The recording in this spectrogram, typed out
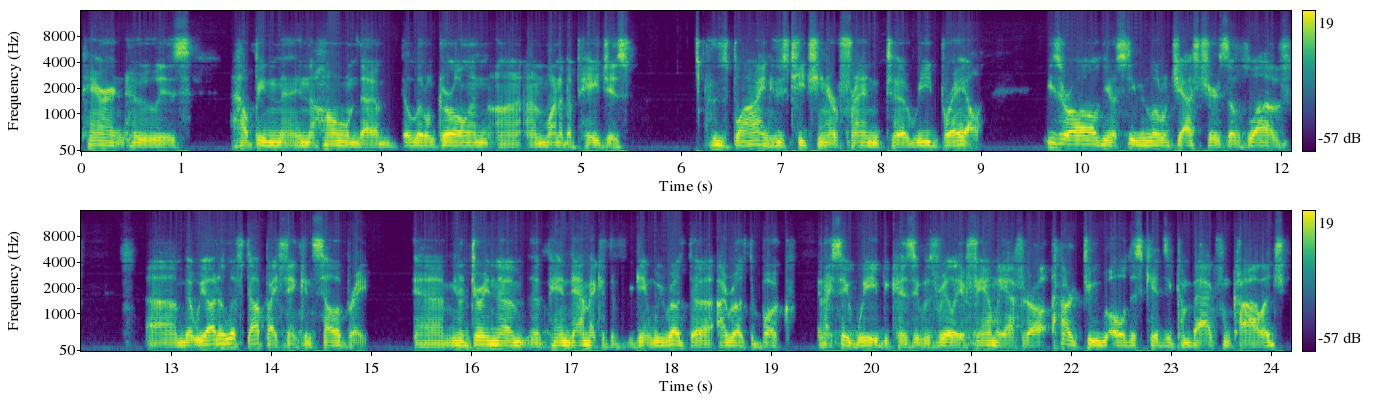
parent who is helping in the home, the the little girl on on one of the pages who's blind, who's teaching her friend to read Braille. These are all, you know, Steven, little gestures of love um, that we ought to lift up, I think, and celebrate. Um, you know, during the, the, pandemic at the beginning, we wrote the, I wrote the book, and I say we because it was really a family after our, our two oldest kids had come back from college.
